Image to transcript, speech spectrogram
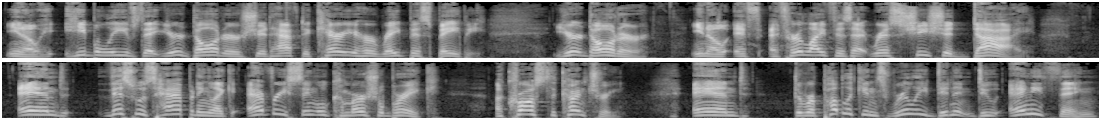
you know, he, he believes that your daughter should have to carry her rapist baby. Your daughter, you know, if if her life is at risk, she should die. And this was happening like every single commercial break across the country. And the Republicans really didn't do anything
